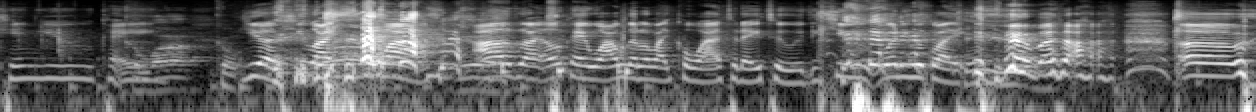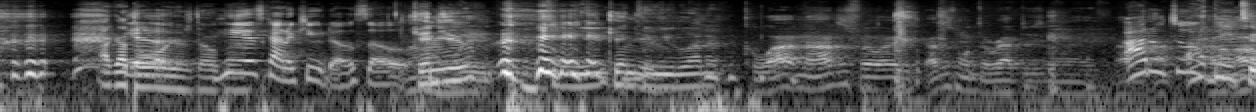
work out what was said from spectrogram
Kenyu K. Kawhi. Cool. Yeah, she likes Kawhi. I was like, okay, well, I'm gonna like Kawhi today too. Is he cute? What do he look like? but uh, um, I got the Warriors though. He bro. is kind of cute though. So Can you? Can you? Can you? Can you, Leonard? Kawhi, no, I just feel like I just want the Raptors to win. I do too. I I do don't, too.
